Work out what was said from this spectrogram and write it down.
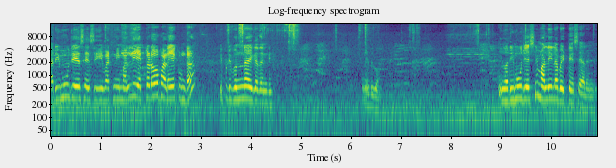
ఆ రిమూవ్ చేసేసి వాటిని మళ్ళీ ఎక్కడో పడేయకుండా ఇప్పుడు ఇవి ఉన్నాయి కదండి. ఇదిగో. ఇగో రిమూవ్ చేసి మళ్ళీ ఇలా పెట్టేసేయాలండి.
